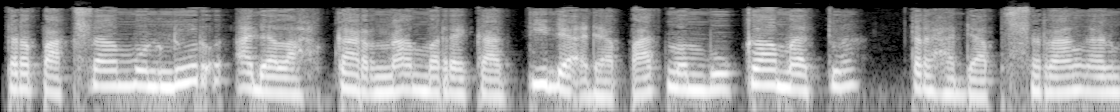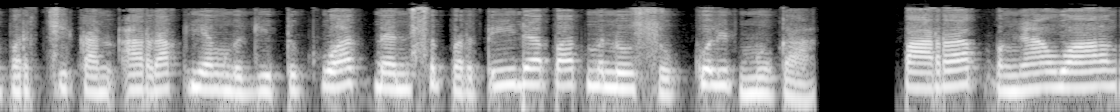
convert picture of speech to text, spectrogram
terpaksa mundur adalah karena mereka tidak dapat membuka mata terhadap serangan percikan arak yang begitu kuat dan seperti dapat menusuk kulit muka. Para pengawal,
